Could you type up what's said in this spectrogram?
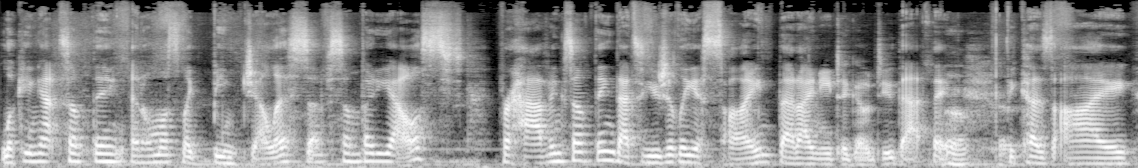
looking at something and almost like being jealous of somebody else for having something, that's usually a sign that I need to go do that thing Okay. because I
